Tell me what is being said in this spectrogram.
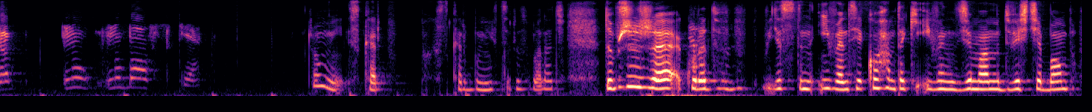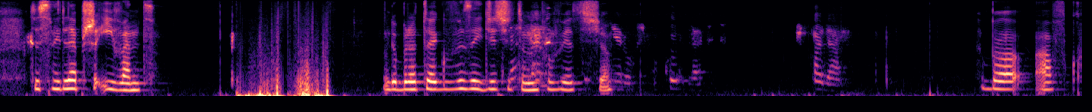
No, no, no boskie. Czemu mi skarb, skarbu nie chce rozwalać? Dobrze, że akurat jest ten event. Ja kocham taki event, gdzie mamy 200 bomb. To jest najlepszy event. Dobra, to jak wy zejdziecie, to mi powiedzcie. Chyba awku.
